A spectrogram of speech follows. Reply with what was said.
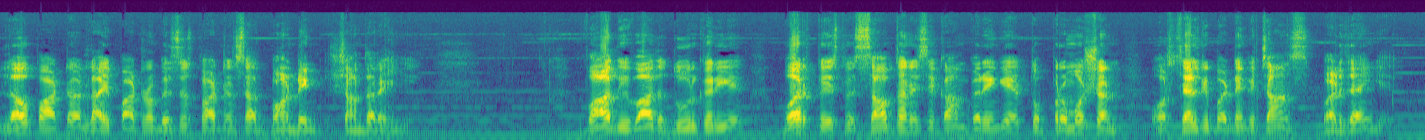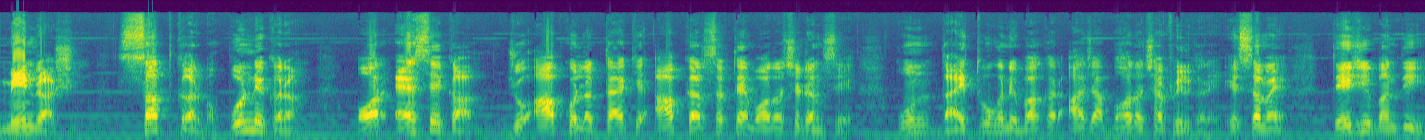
love partner, life partner business partner के साथ बॉन्डिंग शानदार रहेगी। वाद विवाद दूर करिए। वर्क प्लेस पे सावधानी से काम करेंगे तो प्रमोशन और सैलरी बढ़ने के चांस बढ़ जाएँगे। मेन राशि, सत्कर्म पुण्य कर्म और ऐसे काम जो आपको लगता है कि आप कर सकते हैं बहुत अच्छे ढंग से, उन दायित्वों को निभाकर आज आप बहुत अच्छा फील करें। इस समय तेज़ी बंदी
